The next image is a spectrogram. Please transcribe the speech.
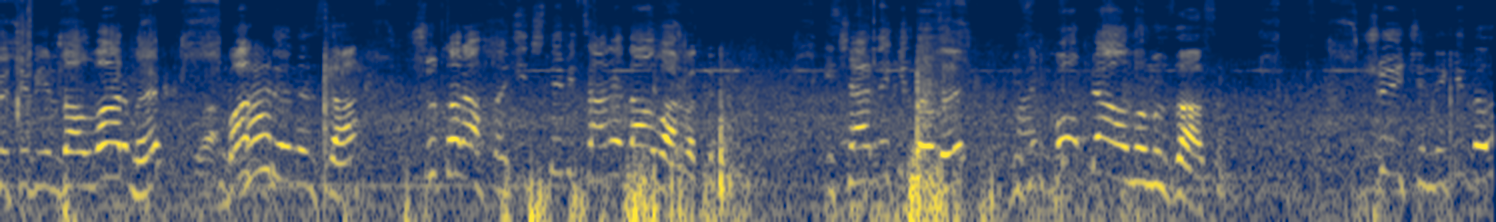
kötü bir dal var mı? Baktığınızda şu tarafta içte bir tane dal var bakın. İçerideki dalı bizim komple almamız lazım. Şu içindeki dalı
